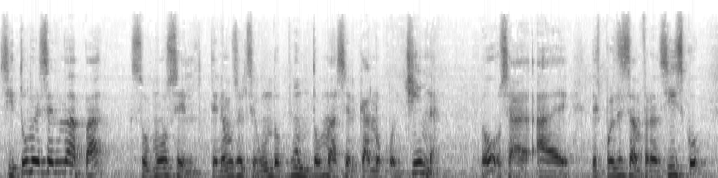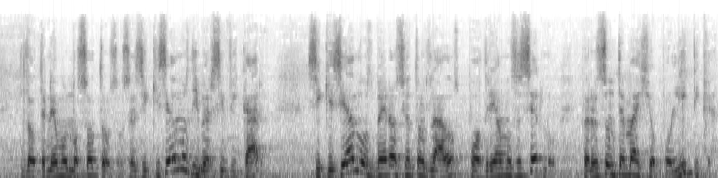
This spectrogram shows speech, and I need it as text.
Si tú ves el mapa, somos el, tenemos el segundo punto más cercano con China. O sea, después de San Francisco lo tenemos nosotros. O sea, si quisiéramos diversificar, si quisiéramos ver hacia otros lados, podríamos hacerlo. Pero es un tema de geopolítica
